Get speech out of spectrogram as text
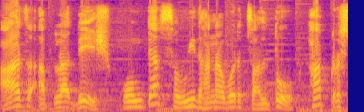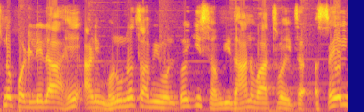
आज आपला देश कोणत्या संविधानावर चालतो हा प्रश्न पडलेला आहे आणि म्हणूनच आम्ही म्हणतोय की संविधान वाचवायचं असेल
